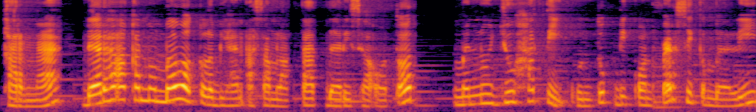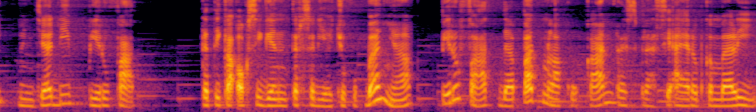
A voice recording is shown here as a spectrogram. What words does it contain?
karena darah akan membawa kelebihan asam laktat dari sel otot menuju hati untuk dikonversi kembali menjadi pirufat. Ketika oksigen tersedia cukup banyak, pirufat dapat melakukan respirasi aerob kembali.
